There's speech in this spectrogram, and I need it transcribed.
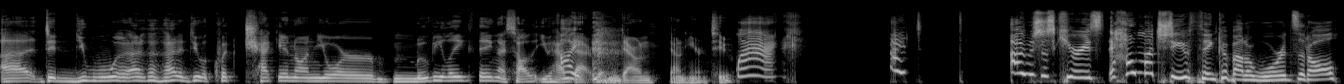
Uh, did you uh, had to do a quick check in on your movie league thing? I saw that you had I- that written down down here too. I I was just curious, how much do you think about awards at all?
